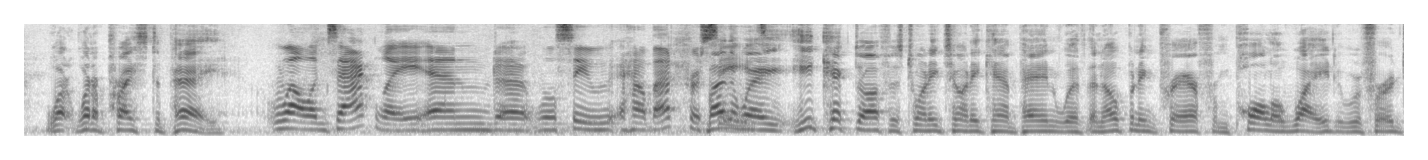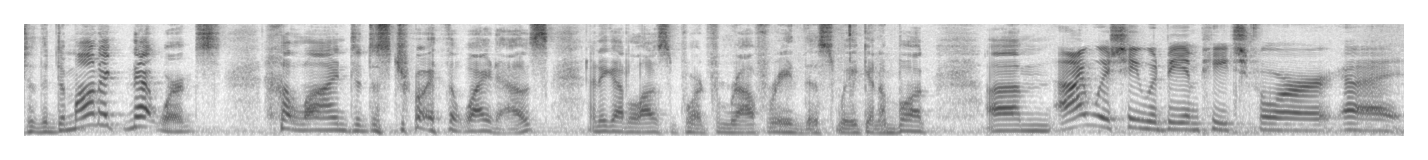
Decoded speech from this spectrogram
what what a price to pay. Well, exactly, and uh, we'll see how that proceeds. By the way, he kicked off his 2020 campaign with an opening prayer from Paula White, who referred to the demonic networks aligned to destroy the White House. And he got a lot of support from Ralph Reed this week in a book. Um, I wish he would be impeached for uh,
